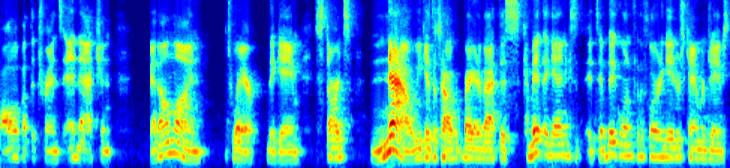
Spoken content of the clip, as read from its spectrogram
all about the trends and action. Bet Online. It's where the game starts now. We get to talk about this commit again because it's a big one for the Florida Gators. Kamran James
